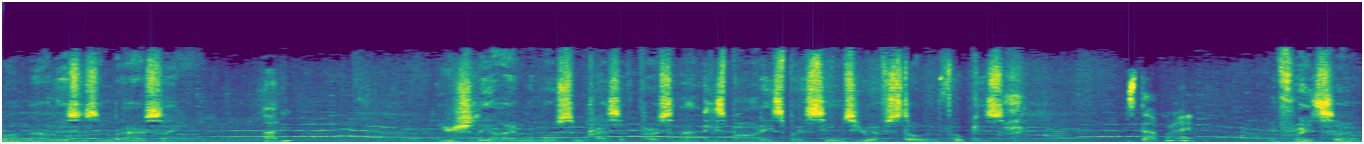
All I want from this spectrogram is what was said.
Well, now this is embarrassing. Pardon? Usually I am the most impressive person at these parties, but it seems you have stolen focus. Is that right? I'm afraid so.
